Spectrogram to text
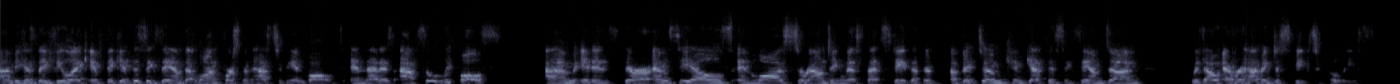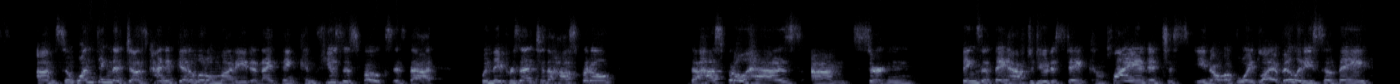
um, because they feel like if they get this exam that law enforcement has to be involved. And that is absolutely false. Um, it is there are MCLs and laws surrounding this that state that the, a victim can get this exam done without ever having to speak to police. Um, so one thing that does kind of get a little muddied and I think confuses folks is that when they present to the hospital, the hospital has um, certain things that they have to do to stay compliant and to you know avoid liability. So they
